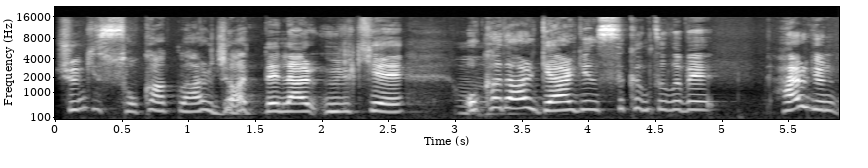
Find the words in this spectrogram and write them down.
Çünkü sokaklar, caddeler, ülke o kadar gergin, sıkıntılı ve her gün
